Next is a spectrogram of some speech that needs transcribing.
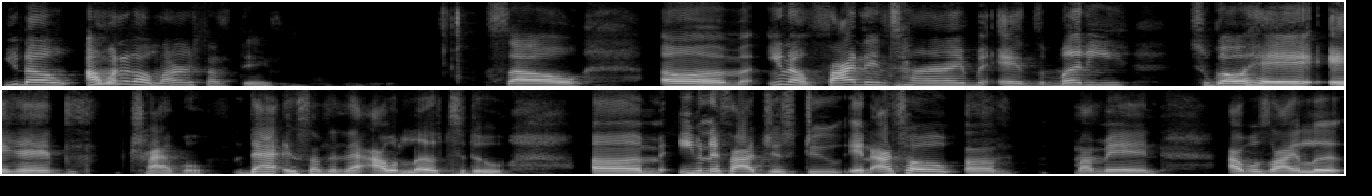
you know, I wanted to learn something. So um, you know, finding time and the money to go ahead and travel. That is something that I would love to do. Um, even if I just do, and I told um my man, I was like, look,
